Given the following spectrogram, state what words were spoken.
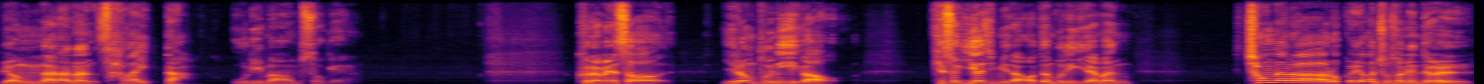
명나라는 살아있다. 우리 마음 속에. 그러면서 이런 분위기가 계속 이어집니다. 어떤 분위기냐면 청나라로 끌려간 조선인들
